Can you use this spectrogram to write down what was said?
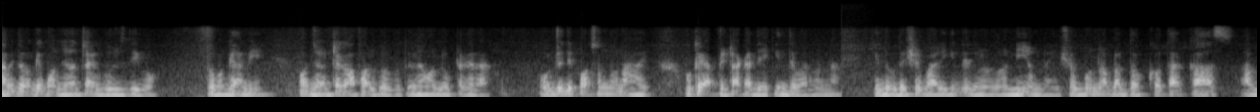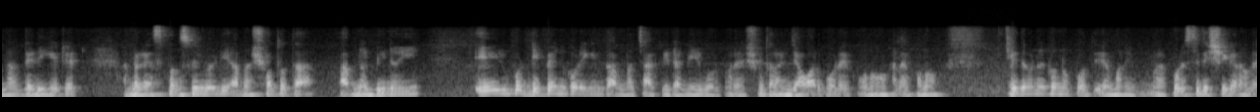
আমি তোমাকে পঞ্চাশ হাজার টাকা ঘুষ দিব, তোমাকে আমি পঞ্চাশ হাজার টাকা অফার করব, তুমি আমার লোকটাকে রাখো। ওর যদি পছন্দ না হয়, ওকে আপনি টাকা দিয়ে কিনতে পারবেন না। কিন্তু দেশের বাইরে কিন্তু এই ধরনের কোনো নিয়ম নাই। সম্পূর্ণ আপনার দক্ষতা, কাজ, আপনার ডেডিকেটেড আপনার রেসপন্সিবিলিটি আপনার সততা, আপনার বিনয়ী এর উপর ডিপেন্ড করে কিন্তু আপনার চাকরিটা নির্ভর করে। সুতরাং যাওয়ার পরে কোনো ওখানে কোনো, এই ধরনের কোনো মানে মানে পরিস্থিতির শিকার হলে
